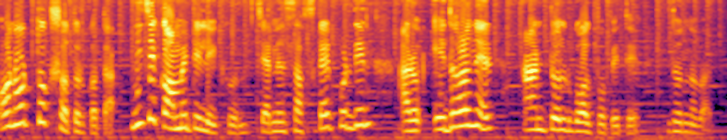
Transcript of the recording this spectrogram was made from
অনর্থক সতর্কতা? নিচে কমেন্টে লিখুন। চ্যানেল সাবস্ক্রাইব করে দিন। আরও এ ধরনের আনটোল্ড গল্প পেতে। ধন্যবাদ।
